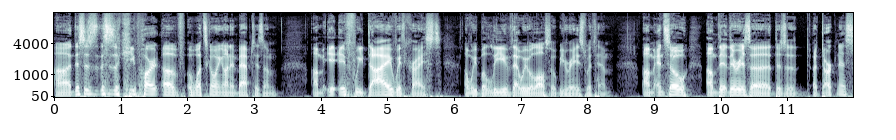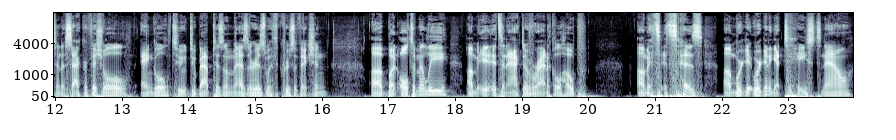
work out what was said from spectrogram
Uh, this is this is a key part of, what's going on in baptism. Um, if we die with Christ, uh, we believe that we will also be raised with Him. Um, and so um, there, there is a there's a, a darkness and a sacrificial angle to to baptism as there is with crucifixion. Uh, but ultimately, um, it, it's an act of radical hope. Um, it says um, we're get, we're going to get taste now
